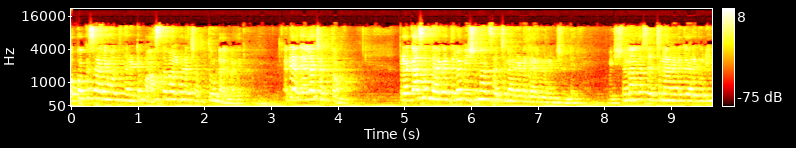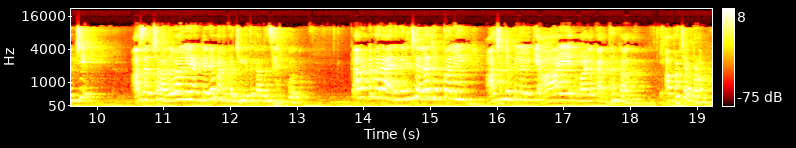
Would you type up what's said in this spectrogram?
ఒక్కొక్కసారి ఏమవుతుందంటే వాస్తవాలు కూడా చెప్తూ ఉండాలి వాళ్ళకి. అంటే అది ఎలా చెప్తాం? ప్రకాశం తరగతిలో విశ్వనాథ సత్యనారాయణ గారి గురించి ఉండేది. విశ్వనాథ సత్యనారాయణ గారి గురించి అసలు చదవాలి అంటేనే మనకు జీవితకాలం సరిపోదు. కాబట్టి మరి ఆయన గురించి ఎలా చెప్పాలి? ఆ చిన్న పిల్లలకి ఆ ఏ- వాళ్ళకి అర్థం కాదు. అప్పుడు చెప్పడం.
